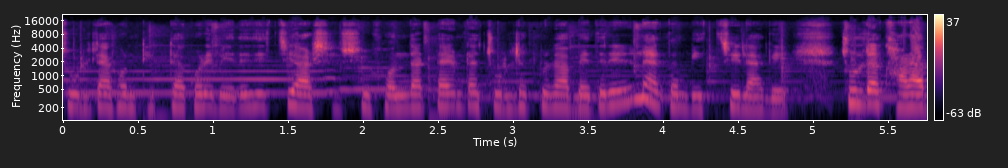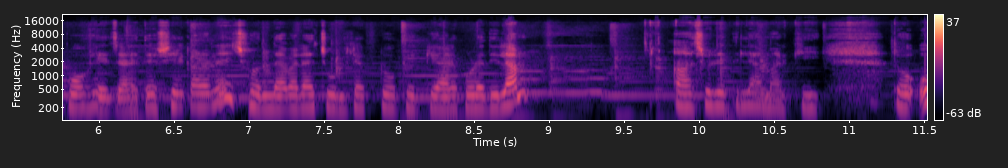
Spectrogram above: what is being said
চুলটা এখন ঠিকঠাক করে বেঁধে দিচ্ছি, আর সন্ধ্যার টাইমটা চুলটা একটু না বেঁধে নিলে একদম বিচ্ছি লাগে। চুলটা খারাপও হয়ে যায়। তো সেই কারণে সন্ধ্যাবেলায় চুলটা একটু ওকে কেয়ার করে দিলাম। আঁচড়ে দিলাম আর কি। তো ও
